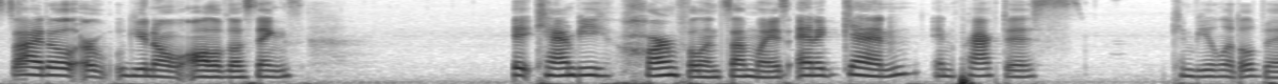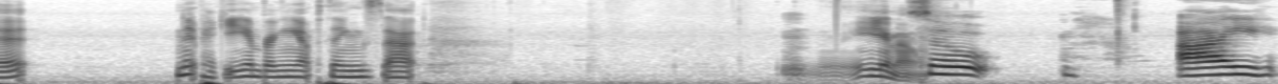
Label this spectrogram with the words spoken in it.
suicidal or you know all of those things. It can be harmful in some ways and again in practice can be a little bit nitpicky and bringing up things that you know So, I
